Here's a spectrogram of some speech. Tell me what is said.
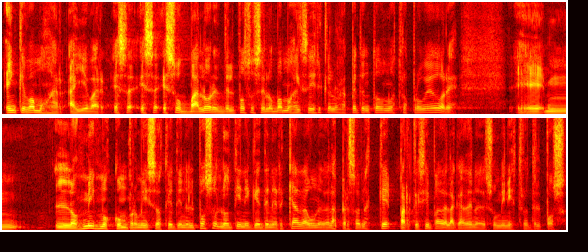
en que vamos a, llevar esos valores del pozo, se los vamos a exigir que los respeten todos nuestros proveedores. Eh, mm, los mismos compromisos que tiene el pozo lo tiene que tener cada una de las personas que participa de la cadena de suministros del pozo.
